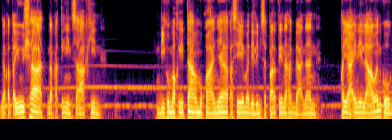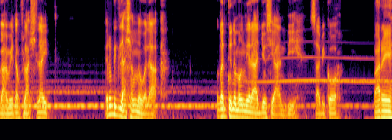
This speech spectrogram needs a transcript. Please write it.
Nakatayo siya at nakatingin sa akin. Hindi ko makita ang mukha niya kasi madilim sa parte ng hagdanan. Kaya inilawan ko gamit ang flashlight. Pero bigla siyang nawala. Agad ko namang niradyo si Andy. Sabi ko, Pare,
